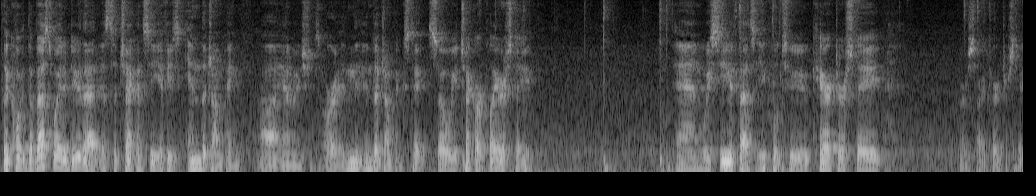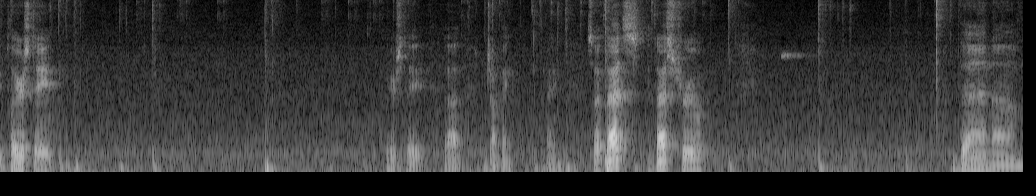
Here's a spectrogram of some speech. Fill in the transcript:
the the best way to do that is to check and see if he's in the jumping uh, animations or in the, in the jumping state. So we check our player state and we see if that's equal to character state, or sorry, character state, player state, player state dot jumping. Okay, so if that's if that's true, then um,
